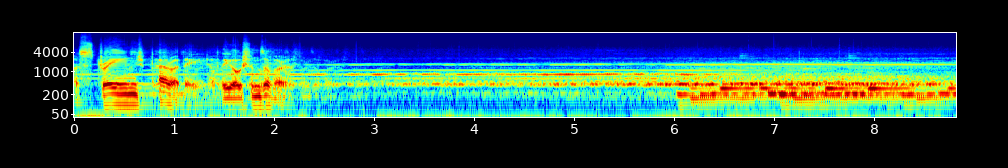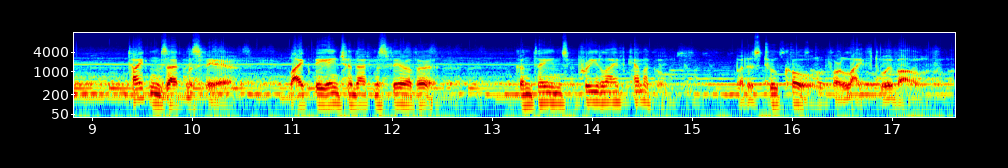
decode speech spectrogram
a strange parody of the oceans of Earth. Titan's atmosphere, like the ancient atmosphere of Earth, contains pre-life chemicals, but is too cold for life to evolve.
